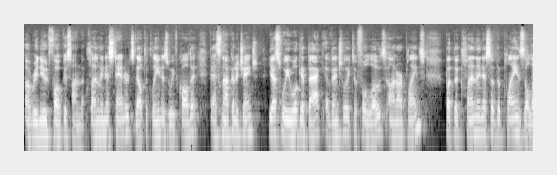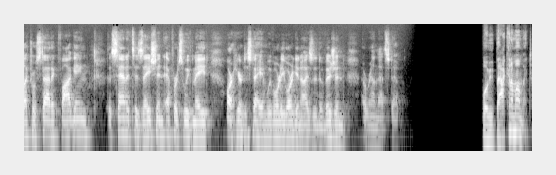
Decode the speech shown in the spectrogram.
a renewed focus on the cleanliness standards, Delta Clean as we've called it. That's not going to change. Yes, we will get back eventually to full loads on our planes, but the cleanliness of the planes, the electrostatic fogging, the sanitization efforts we've made are here to stay, and we've already organized a division around that step. We'll be back in a moment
